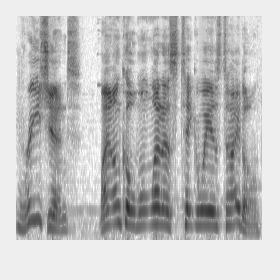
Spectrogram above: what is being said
regent, my uncle, won't let us take away his title.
